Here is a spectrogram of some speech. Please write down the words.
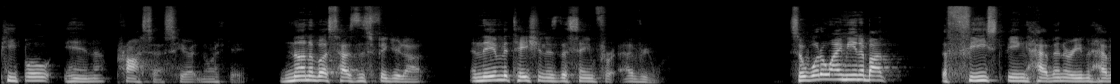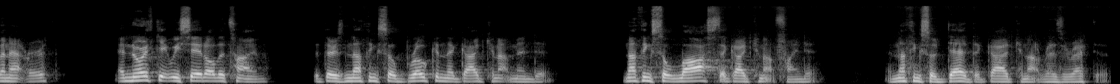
people in process here at Northgate. None of us has this figured out. And the invitation is the same for everyone. So, what do I mean about the feast being heaven or even heaven at earth? At Northgate, we say it all the time that there's nothing so broken that God cannot mend it, nothing so lost that God cannot find it, and nothing so dead that God cannot resurrect it.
